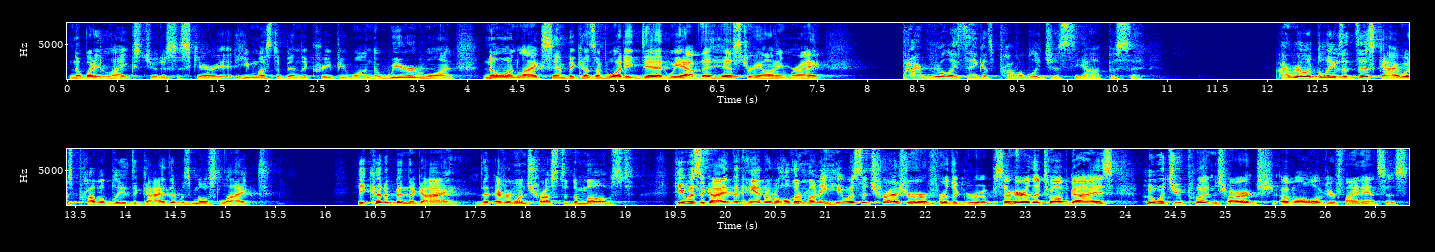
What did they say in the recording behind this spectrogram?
Nobody likes Judas Iscariot. He must have been the creepy one, the weird one. No one likes him because of what he did. We have the history on him, right? But I really think it's probably just the opposite. I really believe that this guy was probably the guy that was most liked. He could have been the guy that everyone trusted the most. He was the guy that handled all their money. He was the treasurer for the group. So here are the 12 guys. Who would you put in charge of all of your finances?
